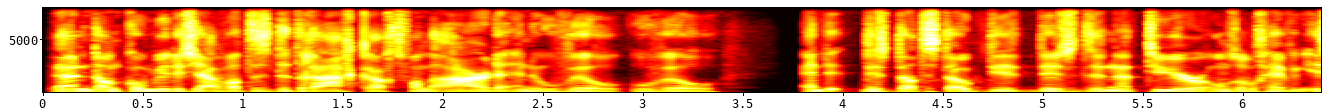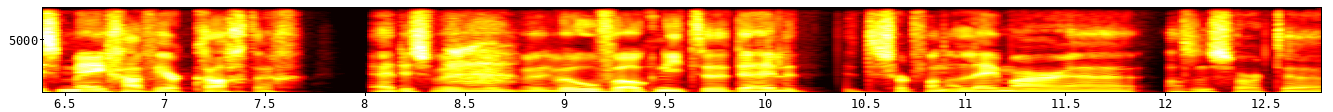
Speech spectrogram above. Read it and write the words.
en dan kom je dus, ja, wat is de draagkracht van de aarde en hoeveel, hoeveel. En de- dus dat is het ook, de, dus de natuur, onze omgeving is mega veerkrachtig. Hè, dus we, Ah. we, we, we hoeven ook niet eh, de hele soort van alleen maar eh, als een soort eh,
